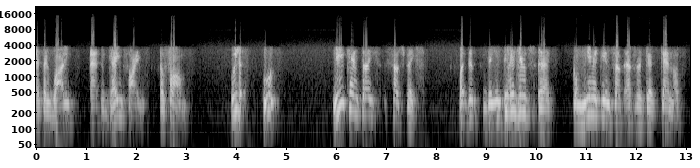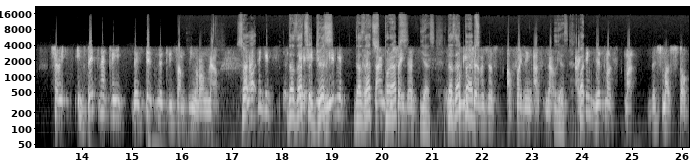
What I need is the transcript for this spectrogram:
at a wild at a game farm a farm. Who's, who he can trace suspects, but the the intelligence uh, community in South Africa cannot. So it's definitely there's definitely something wrong now. So and I, I think it's does that it, suggest really does that perhaps that yes does that police perhaps services are failing us now? Yes, I but, think this must, must this must stop.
